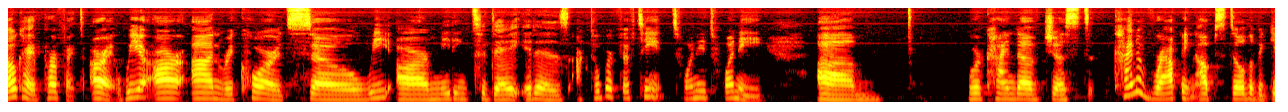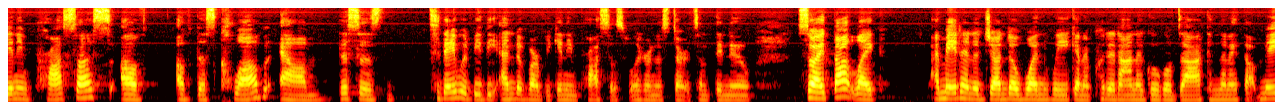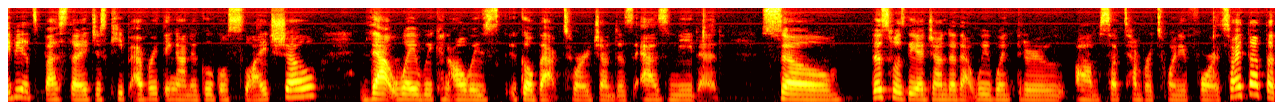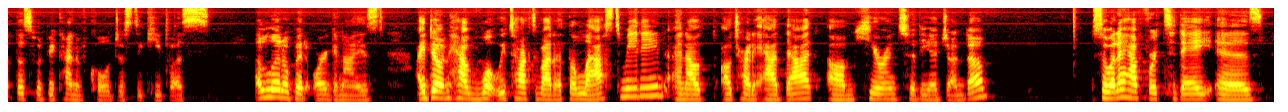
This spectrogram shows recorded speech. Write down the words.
Okay, perfect. All right, we are on record. So we are meeting today. It is October 15th, 2020. Um, we're kind of just kind of wrapping up still the beginning process of of this club. Um, this is today would be the end of our beginning process. We're going to start something new. So I thought like I made an agenda one week and I put it on a Google Doc, and then I thought maybe it's best that I just keep everything on a Google slideshow. That way we can always go back to our agendas as needed. So this was the agenda that we went through um, September 24th. So I thought that this would be kind of cool just to keep us a little bit organized. I don't have what we talked about at the last meeting, and I'll, I'll try to add that um, here into the agenda. So, what I have for today is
